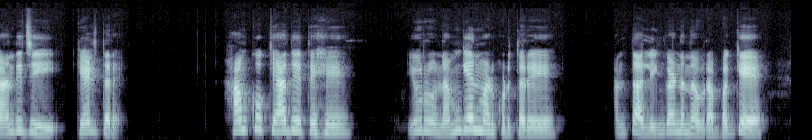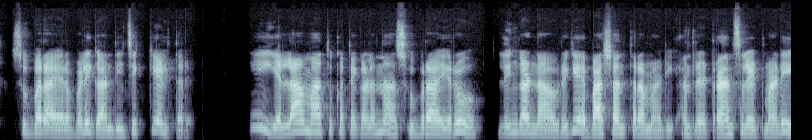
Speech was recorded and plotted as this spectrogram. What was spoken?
ಗಾಂಧೀಜಿ ಕೇಳ್ತಾರೆ, ಹಾಮ್ಕೋ ಕ್ಯಾ ದೇತೆ ಹೇ? ಇವರು ನಮಗೇನು ಮಾಡಿಕೊಡ್ತಾರೆ? ಅಂತ ಲಿಂಗಣ್ಣನವರ ಬಗ್ಗೆ ಸುಬ್ಬರಾಯರ ಬಳಿ ಗಾಂಧೀಜಿ ಕೇಳ್ತಾರೆ. ಈ ಎಲ್ಲ ಮಾತುಕತೆಗಳನ್ನು ಸುಬ್ಬರಾಯರು ಲಿಂಗಣ್ಣ ಅವರಿಗೆ ಭಾಷಾಂತರ ಮಾಡಿ, ಅಂದರೆ ಟ್ರಾನ್ಸ್ಲೇಟ್ ಮಾಡಿ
